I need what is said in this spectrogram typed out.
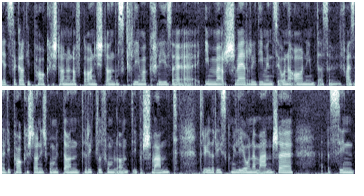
jetzt gerade in Pakistan und Afghanistan, dass die Klimakrise immer schwerere Dimensionen annimmt. Also ich weiß nicht, in Pakistan ist momentan ein Drittel vom Land überschwemmt. 33 Millionen Menschen sind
